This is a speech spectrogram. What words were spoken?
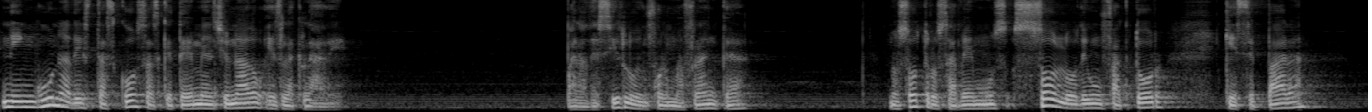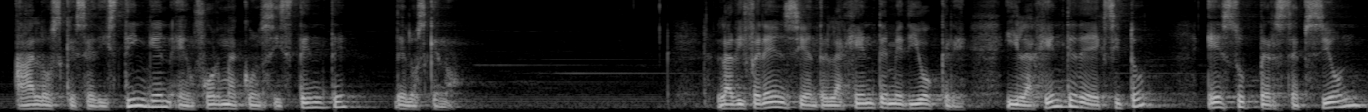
Ninguna de estas cosas que te he mencionado es la clave. para decirlo en forma franca, nosotros sabemos solo de un factor que separa a los que se distinguen en forma consistente de los que no. La diferencia entre la gente mediocre y la gente de éxito es su percepción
